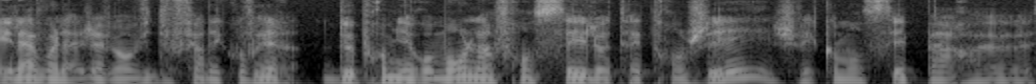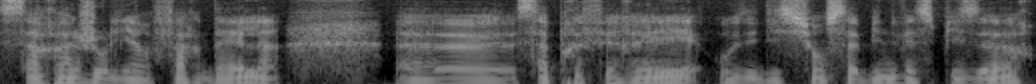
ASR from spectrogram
Et là, voilà, j'avais envie de vous faire découvrir deux premiers romans, l'un français, l'autre étranger. Je vais commencer par Sarah Jolien Fardel, sa préférée aux éditions Sabine Vespizer,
